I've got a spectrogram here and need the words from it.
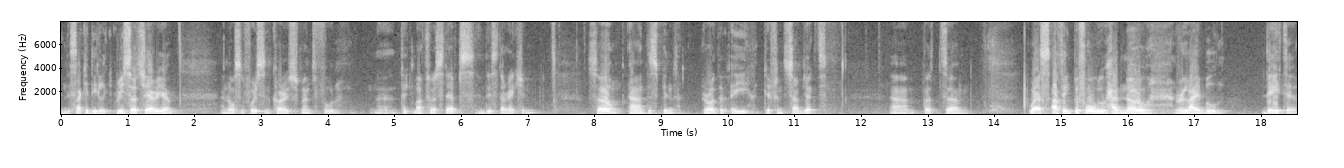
in the psychedelic research area, and also for his encouragement for uh, take my first steps in this direction. So uh, this has been rather a different subject. Um, but um, whereas I think before we had no reliable data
